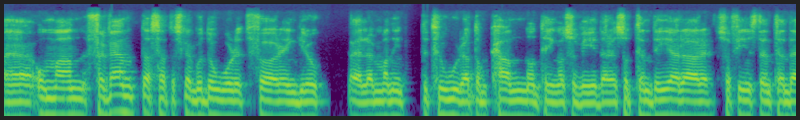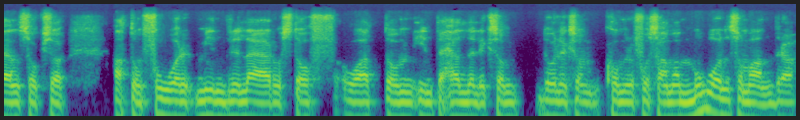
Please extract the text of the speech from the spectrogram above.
eh, om man förväntar sig att det ska gå dåligt för en grupp eller man inte tror att de kan någonting och så vidare så tenderar, så finns det en tendens också att de får mindre lärostoff och att de inte heller liksom, då liksom kommer att få samma mål som andra.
